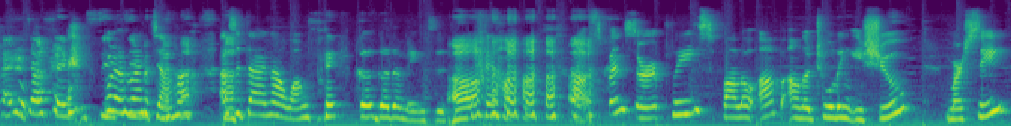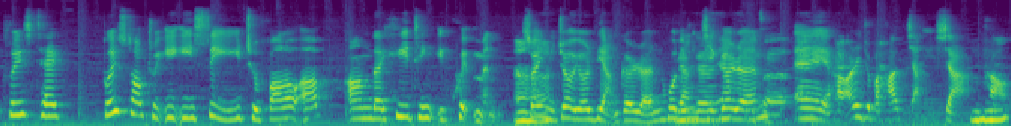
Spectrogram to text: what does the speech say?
台语叫谁？不能乱讲哈，他是戴安娜王妃哥哥的名字。OK，好，好，好，Spencer，please follow up on the tooling issue. Mercy，please take Please talk to EEC to follow up on the heating equipment。Uh -huh. 所以你就有两个人或者是几个人，哎、欸，好，那你就把它讲一下。Uh. 好，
